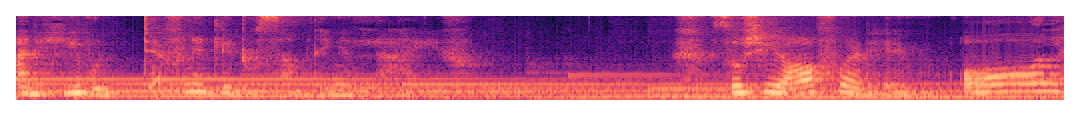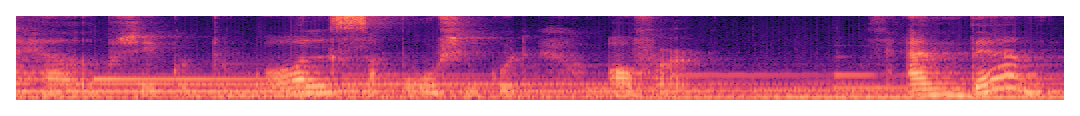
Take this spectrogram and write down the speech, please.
and he would definitely do something in life. So she offered him all help she could do, all support she could offer. And then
